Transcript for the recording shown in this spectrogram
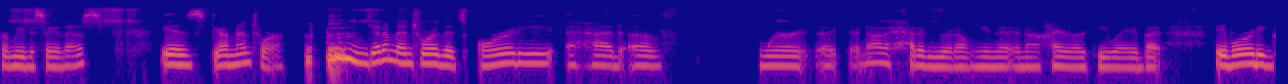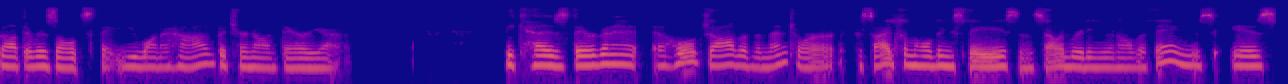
for me to say this is get a mentor. Get a mentor that's already ahead of where not ahead of you i don't mean it in a hierarchy way but they've already got the results that you want to have, but you're not there yet. Because they're going to, a whole job of a mentor, aside from holding space and celebrating you and all the things, is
